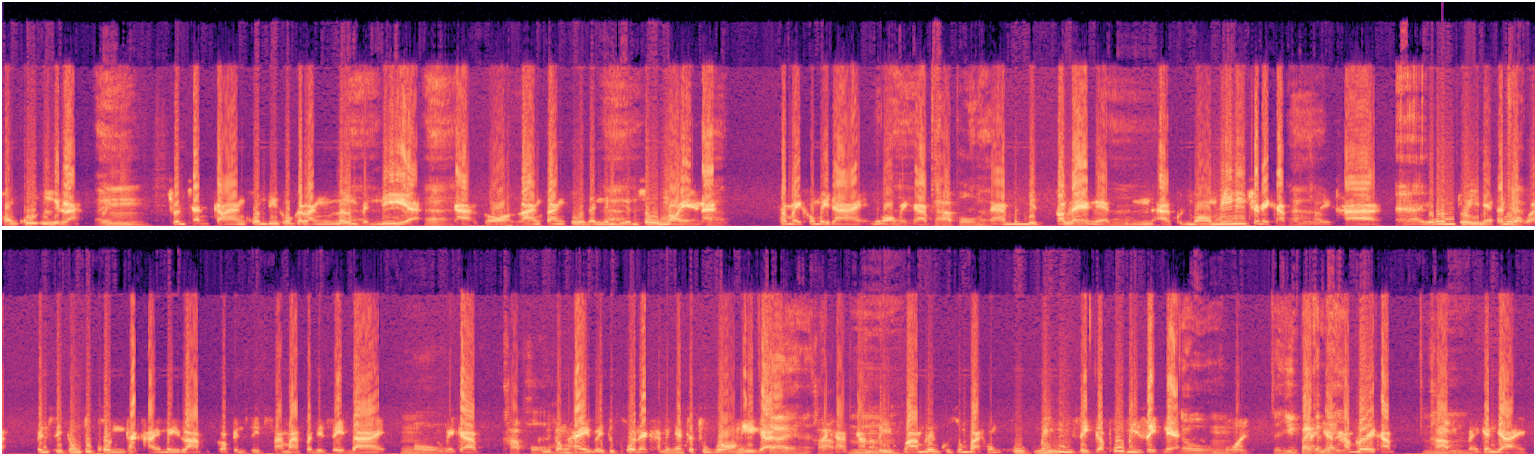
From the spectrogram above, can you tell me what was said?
ของผู้อื่นล่ะเอ้ยอืมชนชั้นกลางคนที่เขากำลังเริ่มเป็นหนี้อะอ่ากะก่อร่างสร้างตัวแต่เงินอ่าเดือนสูงหน่อยคนะรับ ทำไมเขาไม่ได้นึกออกไหมครับครับผมนะมันมีตอนแรกเนี่ยอ่าคุณอ่าคุณหมอมิ้งใช่ไหมครับอ่าท่านเลขานายกรัฐมนตรีเนี่ยท่านบอกว่าเป็นสิทธิ์ของทุกคนถ้าใครไม่รับก็เป็นสิทธิ์สามารถปฏิเสธได้อืมโอ้ถูกไหมครับครับผมคือต้องให้ไว้ทุกคนนะครับไม่งั้นจะถูกร้องอีกอะใช่ฮะครับนะครับอืมการตีความเรื่องคุณสมบัติของผู้ไม่มีสิทธิ์กับผู้มีสิทธิ์เนี่ยโอ้อืมโอ้ยจะยิ่งไปกันใหอย่าญ่ทำเลยครับครับยิ่งไปกันใหญ่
